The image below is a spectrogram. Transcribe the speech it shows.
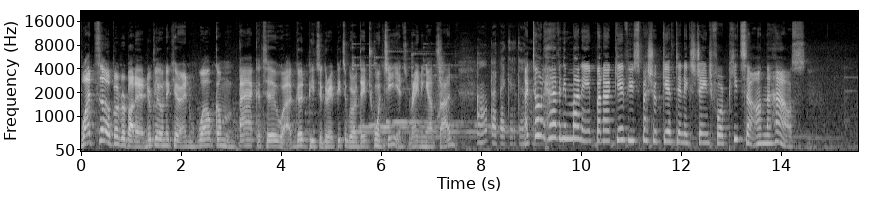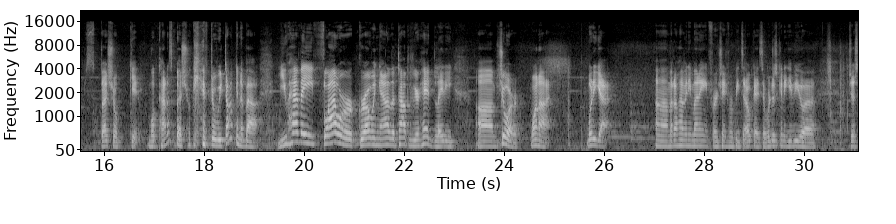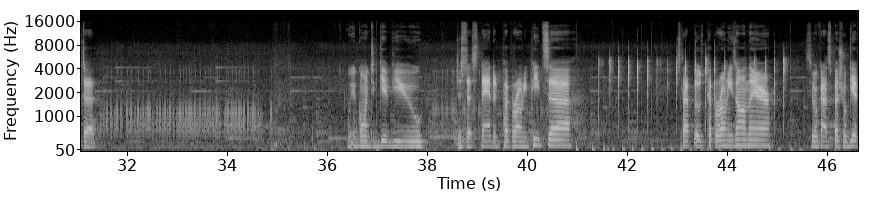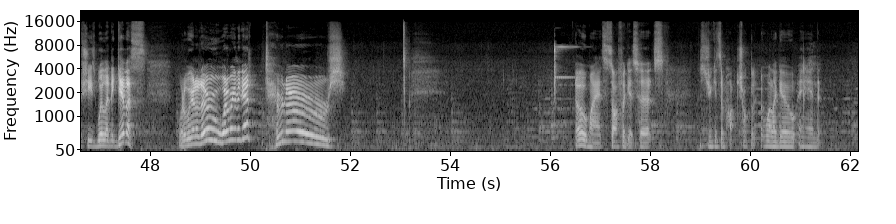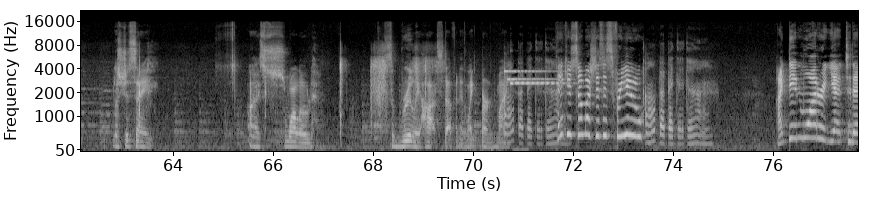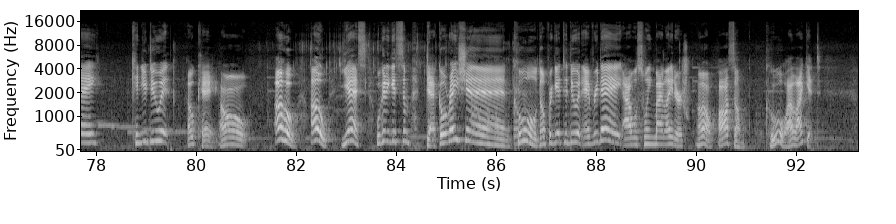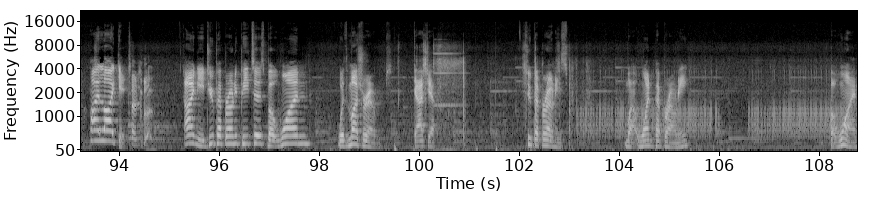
What's up, everybody? Nucleo Nick here, and welcome back to uh, Good Pizza Great Pizza World Day 20. It's raining outside. Oh. I don't have any money, but I'll give you special gift in exchange for pizza on the house. Special gift? What kind of special gift are we talking about? You have a flower growing out of the top of your head, lady. Um, sure. Why not? What do you got? Um, I don't have any money for exchange for pizza. Okay, so we're just gonna give you a, just a. We are going to give you just a standard pepperoni pizza. Slap those pepperonis on there. See what kind of special gift she's willing to give us. What are we gonna do? What are we gonna get? Who knows? Oh, my esophagus hurts. I was drinking some hot chocolate a while ago, and let's just say I swallowed some really hot stuff, and it like burned my. Thank you so much. This is for you. Oh. I didn't water it yet today. Can you do it? Okay. Oh. Oh, oh, yes, we're gonna get some decoration. Cool, don't forget to do it every day. I will swing by later. Oh, awesome. Cool, I like it. I like it. I need two pepperoni pizzas, but one with mushrooms. Gotcha. Two pepperonis. Well, one pepperoni. But one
